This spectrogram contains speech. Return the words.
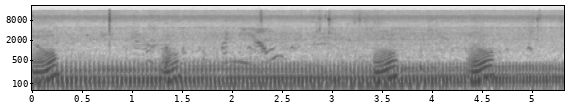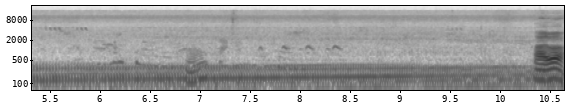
หนูหนู มันเหนียว หนูหนู ไม่เจอ หนูหายป่ะ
